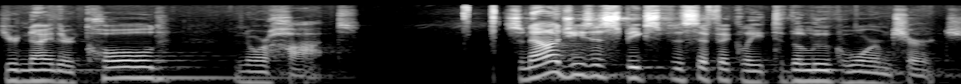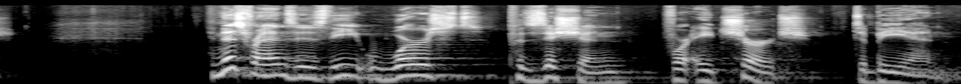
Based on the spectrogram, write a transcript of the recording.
You're neither cold nor hot. So now Jesus speaks specifically to the lukewarm church. And this, friends, is the worst position for a church to be in.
